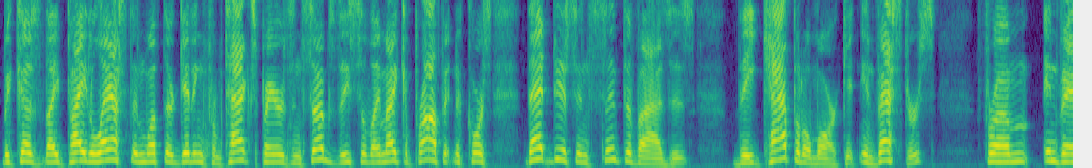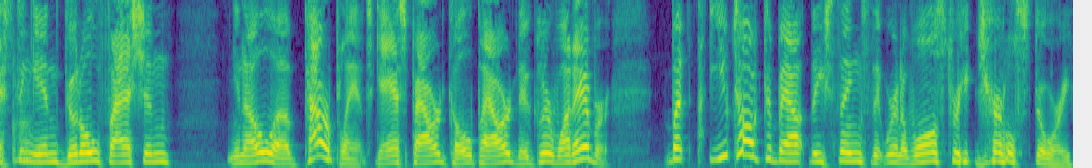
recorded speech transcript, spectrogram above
because they pay less than what they're getting from taxpayers and subsidies, so they make a profit. And of course, that disincentivizes the capital market investors from investing in good old fashioned you know, uh, power plants, gas powered, coal powered, nuclear, whatever. But you talked about these things that were in a Wall Street Journal story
